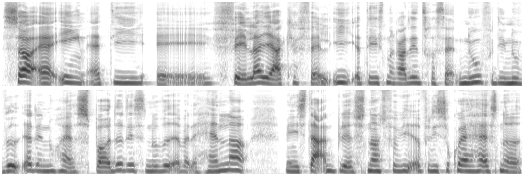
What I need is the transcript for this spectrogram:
så er en af de øh, fælder, jeg kan falde i, og det er sådan ret interessant nu, fordi nu ved jeg det, nu har jeg spottet det, så nu ved jeg, hvad det handler om, men i starten bliver jeg snot forvirret, fordi så kunne jeg have sådan noget,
